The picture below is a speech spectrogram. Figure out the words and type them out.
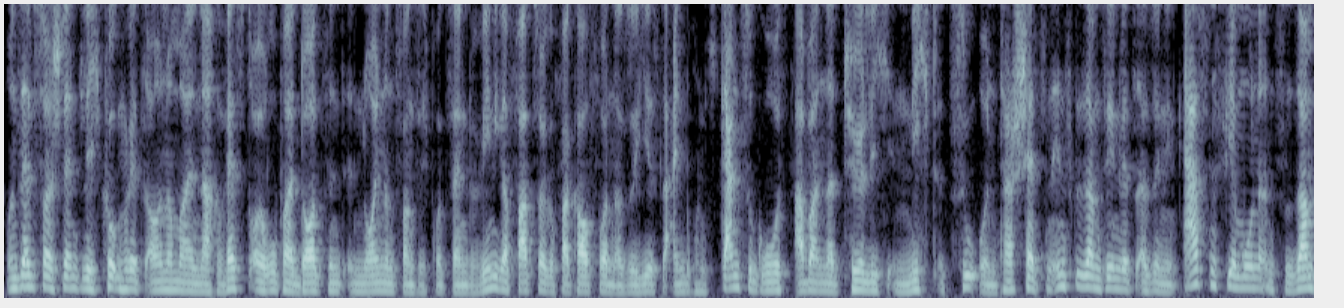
und selbstverständlich gucken wir jetzt auch nochmal nach Westeuropa. Dort sind 29 Prozent weniger Fahrzeuge verkauft worden. Also hier ist der Einbruch nicht ganz so groß, aber natürlich nicht zu unterschätzen. Insgesamt sehen wir jetzt also in den ersten vier Monaten zusammen,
